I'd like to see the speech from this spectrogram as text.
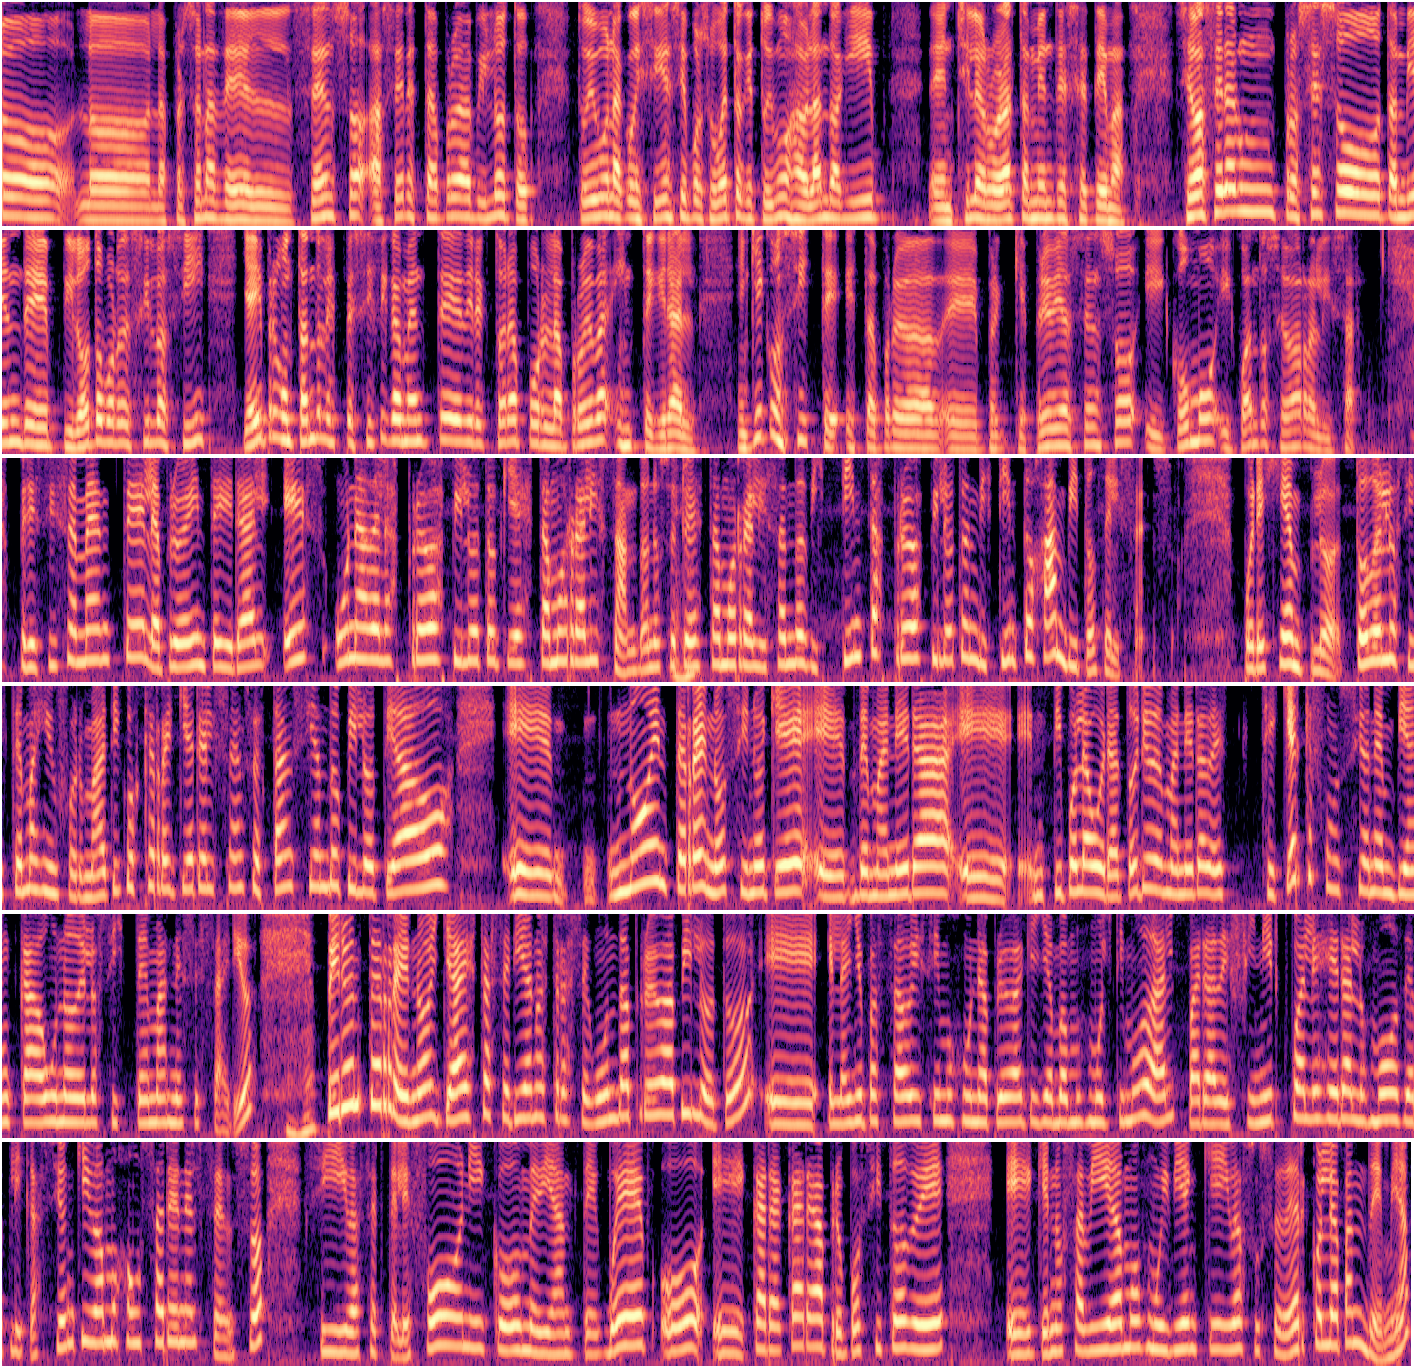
las personas del censo a hacer esta prueba piloto. Tuvimos una coincidencia y por supuesto que estuvimos hablando aquí en Chile Rural también de ese tema. Se va a hacer un proceso también de piloto, por decirlo así, y ahí preguntándole específicamente, directora, por la prueba integral. ¿En qué consiste esta prueba eh, que es previa al censo y cómo y cuándo se va a realizar? Precisamente la prueba integral es una de las pruebas piloto que estamos realizando. Nosotros estamos realizando distintas pruebas piloto en distintos ámbitos del censo. Por ejemplo, todos los sistemas informáticos que requiere el censo están siendo piloteados eh, no en terreno, sino que eh, de manera en tipo laboral de manera de chequear que funcionen bien cada uno de los sistemas necesarios. Pero en terreno ya esta sería nuestra segunda prueba piloto. Eh, el año pasado hicimos una prueba que llamamos multimodal para definir cuáles eran los modos de aplicación que íbamos a usar en el censo, si iba a ser telefónico, mediante web o eh, cara a cara a propósito de eh, que no sabíamos muy bien qué iba a suceder con la pandemia.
